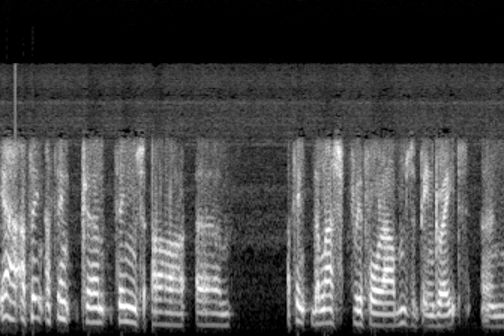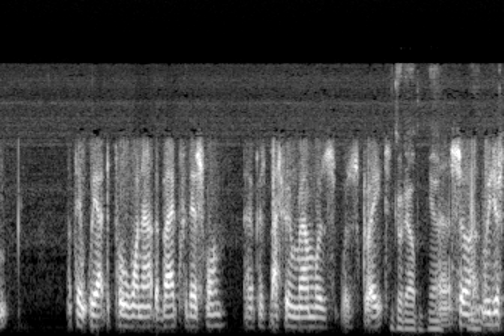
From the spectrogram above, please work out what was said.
yeah, I think I think um, things are. Um, I think the last three or four albums have been great, and I think we had to pull one out of the bag for this one because uh, Battering Ram was was great. Good album, yeah. Uh, so yeah. we just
